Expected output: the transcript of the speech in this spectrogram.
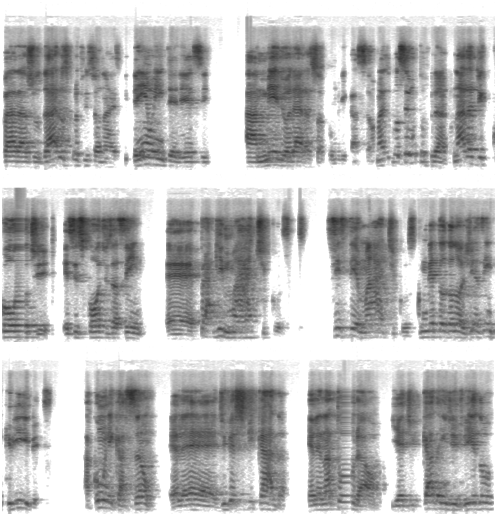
para ajudar os profissionais que tenham interesse a melhorar a sua comunicação. Mas vou ser muito franco, nada de coach, esses coaches assim, é, pragmáticos, sistemáticos, com metodologias incríveis. A comunicação ela é diversificada, ela é natural e é de cada indivíduo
